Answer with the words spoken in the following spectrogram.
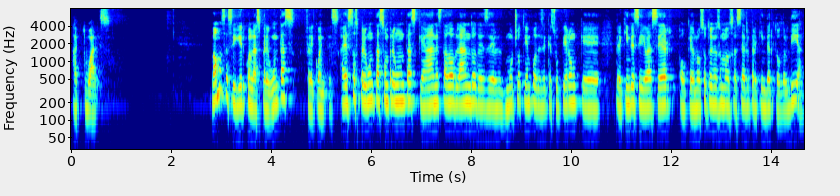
actuales. Vamos a seguir con las preguntas frecuentes. A estas preguntas son preguntas que han estado hablando desde mucho tiempo, desde que supieron que prekinder se iba a hacer o que nosotros nos vamos a hacer prekinder todo el día.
